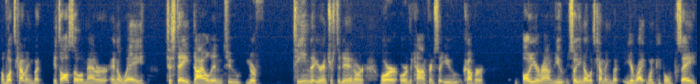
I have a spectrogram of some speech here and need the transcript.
of what's coming. But it's also a matter and a way to stay dialed into your team that you're interested in or, or, or the conference that you cover all year round. You so you know what's coming. But you're right. When people say,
